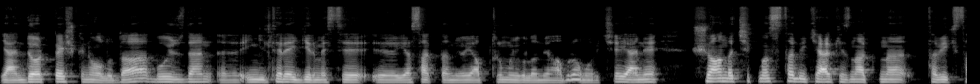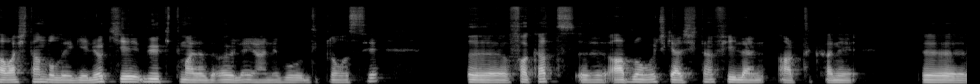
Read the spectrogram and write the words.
yani 4-5 gün oldu daha. Bu yüzden, eee, İngiltere'ye girmesi, eee, yasaklanıyor, yaptırım uygulanıyor Abramovich'e. Yani şu anda çıkması tabii ki herkesin aklına tabii ki savaştan dolayı geliyor ki büyük ihtimalle de öyle yani bu diplomasi. Eee, fakat, eee, Abramovich gerçekten fiilen artık hani, eee,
